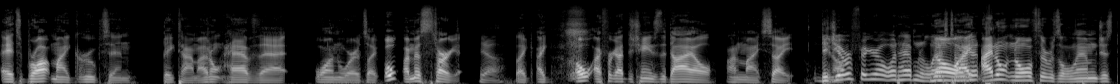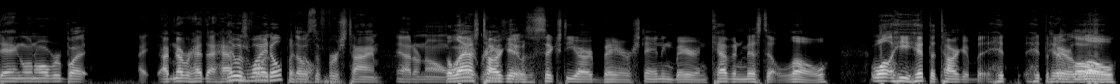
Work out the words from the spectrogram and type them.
it's brought my groups in big time. I don't have that one where it's like, oh, I missed the target. Yeah. Like I, oh, I forgot to change the dial on my sight. Did You you, ever figure out what happened to the last No, I, target? I don't know if there was a limb just dangling over, but I, I've never had that happen. It was before. wide open, That was the first time. I don't know. the last target it. was a 60 yard bear, standing bear, and Kevin missed it low. Well, he hit the target, but hit hit the Hit bear low. low.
